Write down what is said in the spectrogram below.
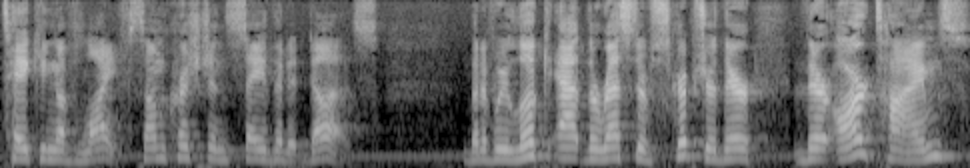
taking of life. Some Christians say that it does. But if we look at the rest of Scripture, there, there are times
